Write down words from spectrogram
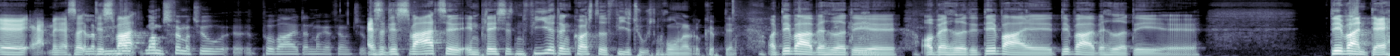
Øh, ja, men altså, Eller det svarer, moms, moms 25 øh, på vej i Danmark er 25. altså det svarer til en PlayStation 4, den kostede 4.000 kroner, da du købte den. Og det var, hvad hedder det, øh, og hvad hedder det, det var, øh, det var, hvad hedder det, øh, Det var endda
